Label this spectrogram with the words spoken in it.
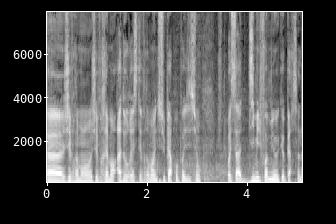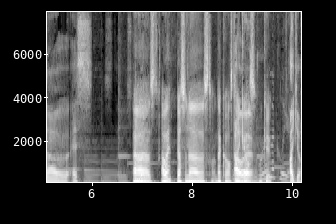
Euh, j'ai vraiment, j'ai vraiment adoré. C'était vraiment une super proposition. Je trouvais ça 10 000 fois mieux que Persona euh, S. euh, Ah, ah ouais, Persona. D'accord, Ah ouais. Strikers. ok. Strikers.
